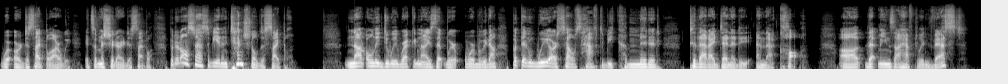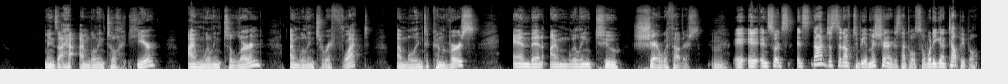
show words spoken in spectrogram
Or, or disciple are we? It's a missionary disciple. But it also has to be an intentional disciple. Not only do we recognize that we're we're moving down but then we ourselves have to be committed to that identity and that call. Uh, that means i have to invest means I ha- I'm willing to hear, I'm willing to learn, I'm willing to reflect, I'm willing to converse, and then I'm willing to share with others. Mm. It, it, and so it's it's not just enough to be a missionary disciple. So what are you going to tell people?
